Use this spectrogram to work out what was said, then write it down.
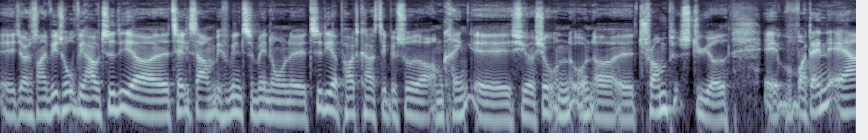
Øh, John vi to vi har jo tidligere øh, talt sammen i forbindelse med nogle øh, tidligere podcast-episoder omkring øh, situationen under øh, Trump-styret. Øh, hvordan er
